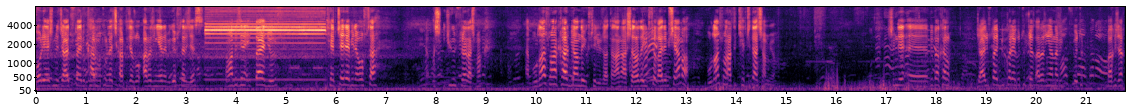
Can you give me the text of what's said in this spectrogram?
Oraya şimdi Cahit Usta'yı bir kar motoruyla çıkartacağız. O aracın yerini bir göstereceğiz. Ama biz yine iddia ediyoruz. Kepçeyle bile olsa yaklaşık iki gün sürer açmak. Yani buradan sonra kar bir anda yükseliyor zaten. Hani aşağıda yüksek ayrı bir şey ama buradan sonra artık kepçe de açamıyor. Şimdi eee, bir bakalım. Cahit Usta'yı bir yukarıya götüreceğiz. Aracın yanına bir götür bakacak.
